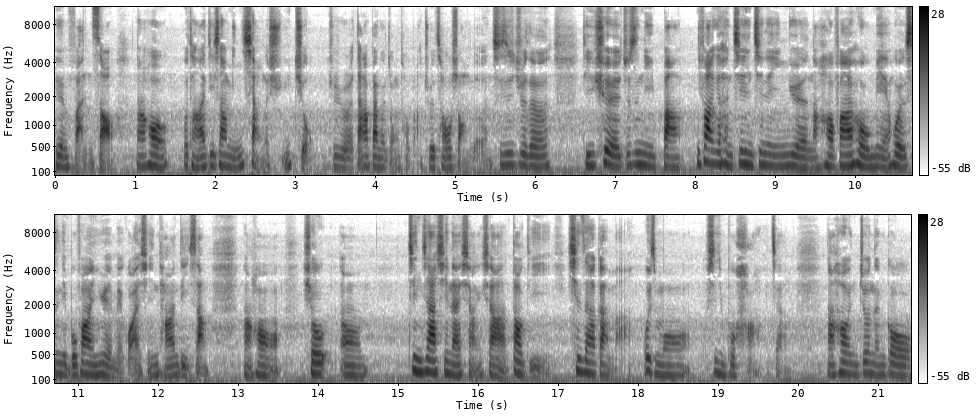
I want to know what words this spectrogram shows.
有点烦躁。然后我躺在地上冥想了许久，就觉得大概半个钟头吧，觉得超爽的。其实觉得的确就是你把你放一个很轻很轻的音乐，然后放在后面，或者是你不放音乐也没关系，你躺在地上，然后休嗯。静下心来想一下，到底现在要干嘛？为什么心情不好？这样，然后你就能够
